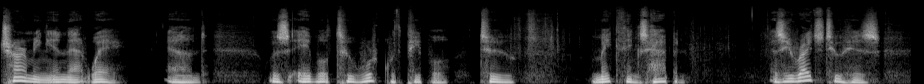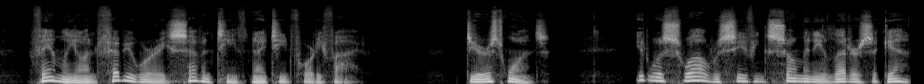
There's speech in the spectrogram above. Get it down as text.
charming in that way and was able to work with people to make things happen. As he writes to his family on February 17, 1945, Dearest ones, it was swell receiving so many letters again,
